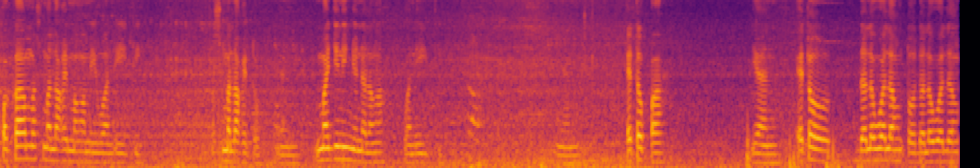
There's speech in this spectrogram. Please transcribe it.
Pagka mas malaki mga may 180. Mas malaki to. Yan. Imagine niyo na lang ah, 180. Yan. Ito pa. Yan. Ito, dalawa lang to. Dalawa lang,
